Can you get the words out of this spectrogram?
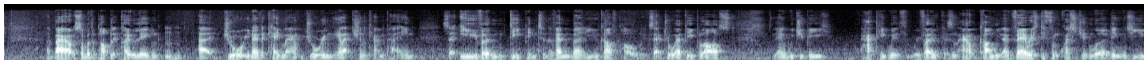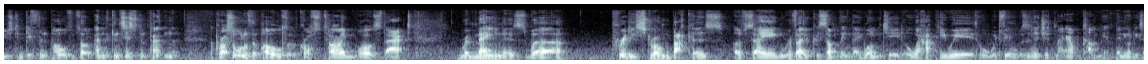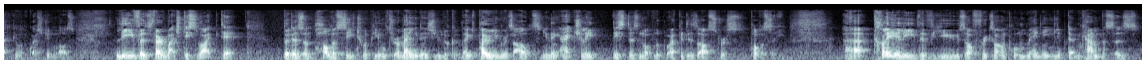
about some of the public polling Mm-hmm. uh, dur- you know, that came out during the election campaign. So even deep into November, YouGov poll, etc., where people asked, you know, would you be happy with revoke as an outcome? You know, various different question wordings used in different polls and so on. And the consistent pattern across all of the polls and across time was that Remainers were pretty strong backers of saying revoke is something they wanted or were happy with or would feel was a legitimate outcome, depending on exactly what the question was. Leavers very much disliked it, but as a mm-hmm. policy to appeal to Remainers, you look at those polling results and you think, actually, this does not look like a disastrous policy. Uh, clearly, the views of, for example, many Lib Dem canvassers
